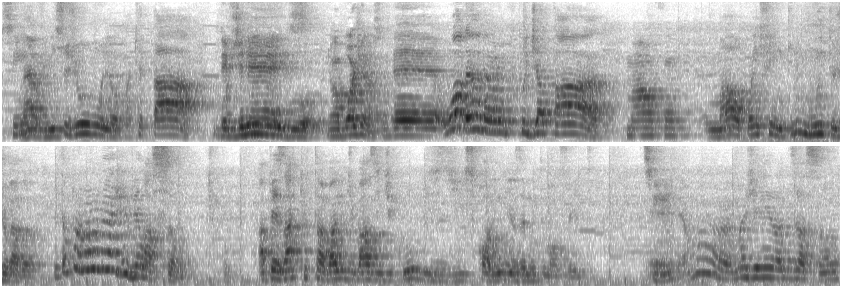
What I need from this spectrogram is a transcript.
Sim. Né? O Vinícius Júnior, Paquetá, David Rodrigo, É uma boa geração. é, o Arana era um que podia estar Malcolm. Malcom, enfim, tem muito jogador. Então o problema não é a revelação. Apesar que o trabalho de base de clubes, de escolinhas é muito mal feito. Sim. É, é uma, uma generalização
